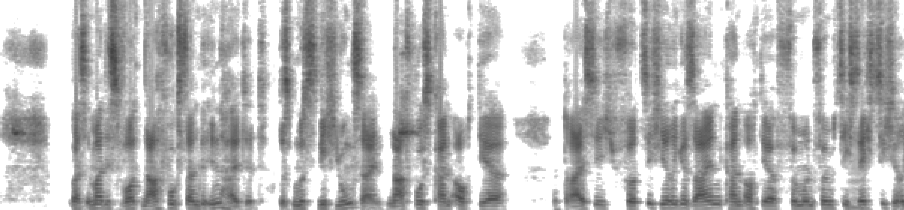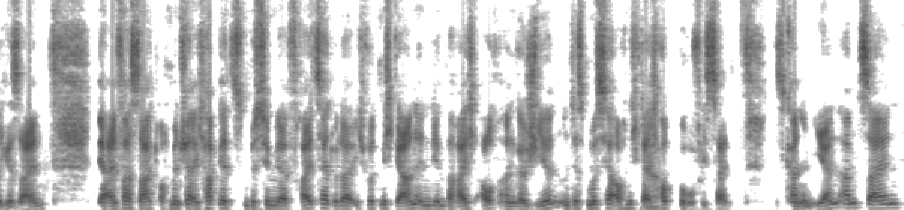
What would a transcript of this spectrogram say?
was immer das Wort Nachwuchs dann beinhaltet. Das muss nicht jung sein. Nachwuchs kann auch der 30, 40-Jährige sein, kann auch der 55, 60-Jährige mhm. sein, der einfach sagt, auch Mensch, ja, ich habe jetzt ein bisschen mehr Freizeit oder ich würde mich gerne in dem Bereich auch engagieren und das muss ja auch nicht gleich ja. hauptberuflich sein. Das kann im Ehrenamt sein,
